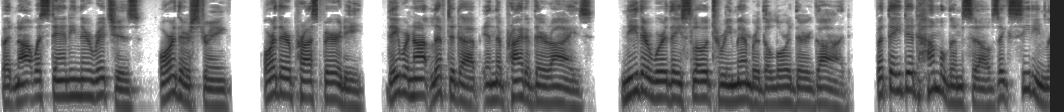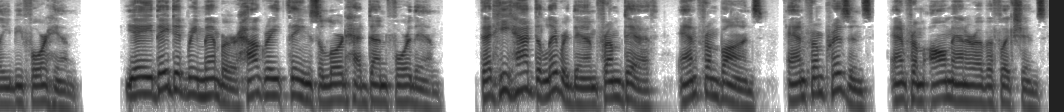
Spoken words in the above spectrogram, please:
but notwithstanding their riches, or their strength, or their prosperity, they were not lifted up in the pride of their eyes, neither were they slow to remember the Lord their God, but they did humble themselves exceedingly before him. Yea, they did remember how great things the Lord had done for them, that he had delivered them from death, and from bonds, and from prisons, and from all manner of afflictions,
